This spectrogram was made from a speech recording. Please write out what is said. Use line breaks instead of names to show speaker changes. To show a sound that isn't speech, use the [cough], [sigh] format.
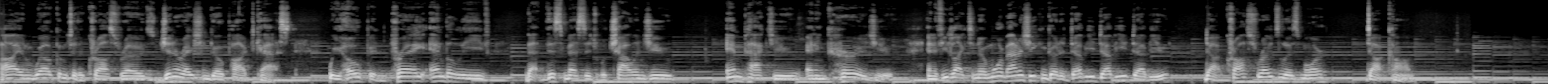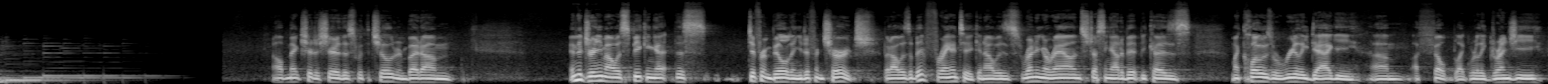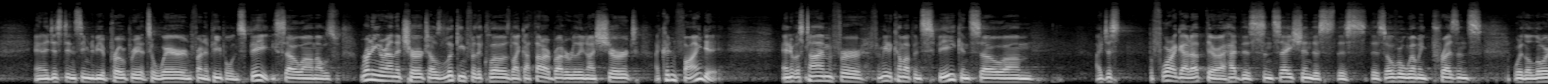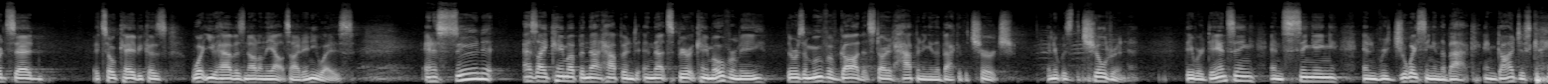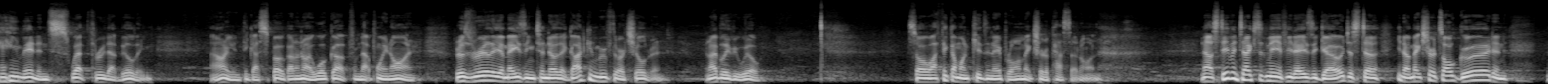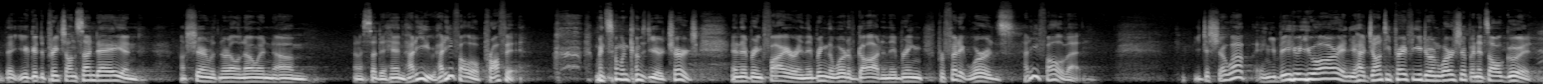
Hi, and welcome to the Crossroads Generation Go podcast. We hope and pray and believe that this message will challenge you, impact you, and encourage you. And if you'd like to know more about us, you can go to www.crossroadslismore.com.
I'll make sure to share this with the children. But um, in the dream, I was speaking at this different building, a different church, but I was a bit frantic and I was running around, stressing out a bit because my clothes were really daggy. Um, I felt like really grungy, and it just didn't seem to be appropriate to wear in front of people and speak. So um, I was running around the church. I was looking for the clothes. Like I thought I brought a really nice shirt. I couldn't find it, and it was time for for me to come up and speak. And so um, I just before I got up there, I had this sensation, this this this overwhelming presence, where the Lord said, "It's okay because what you have is not on the outside, anyways." And as soon as I came up and that happened, and that spirit came over me, there was a move of God that started happening in the back of the church, and it was the children. They were dancing and singing and rejoicing in the back, and God just [laughs] came in and swept through that building. I don't even think I spoke. I don't know. I woke up from that point on. But it was really amazing to know that God can move through our children, and I believe He will. So I think I'm on Kids in April. I'll make sure to pass that on. Now, Stephen texted me a few days ago just to, you know, make sure it's all good and that you're good to preach on Sunday. And I was sharing with Norell and Owen, um, and I said to him, "How do you how do you follow a prophet?" [laughs] when someone comes to your church and they bring fire and they bring the word of God and they bring prophetic words, how do you follow that? You just show up and you be who you are and you have Jonty pray for you during worship and it's all good.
